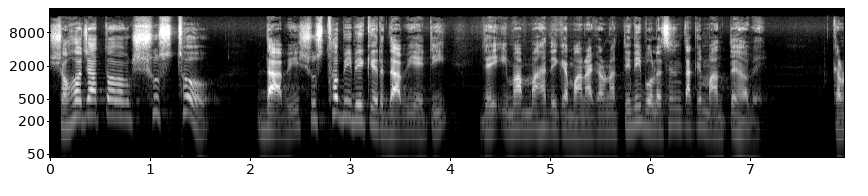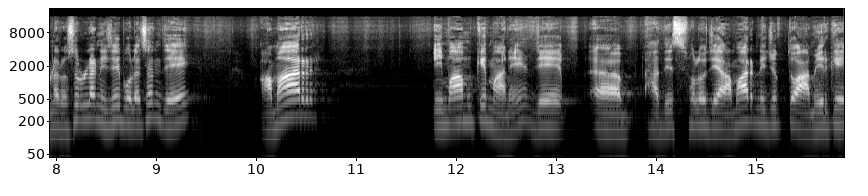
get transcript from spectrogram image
সহজাত এবং সুস্থ দাবি, সুস্থ বিবেকের দাবি এটি যে ইমাম মাহাদিকে মানা, কেননা তিনি বলেছেন তাকে মানতে হবে। কেননা রসুল্লাহ নিজেই বলেছেন যে আমার ইমামকে মানে যে হাদিস হলো যে আমার নিযুক্ত আমিরকে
